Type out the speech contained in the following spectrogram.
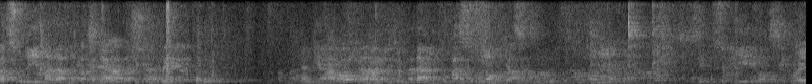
Pas sourire, madame. Caméra recharge. Madame, il ne faut pas sourire. souriez, lancez. Oui.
